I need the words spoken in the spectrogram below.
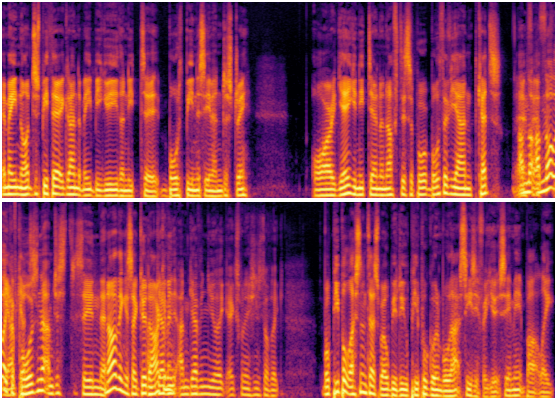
It might not just be 30 grand, it might be you either need to both be in the same industry, or, yeah, you need to earn enough to support both of you and kids. I'm If- not. if I'm not like have kids. opposing it. I'm just saying that. No, I think it's a good I'm argument. Giving, I'm giving you like explanations of like well, people listening to this will be real people going, well, that's easy for you to say, mate, but, like,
